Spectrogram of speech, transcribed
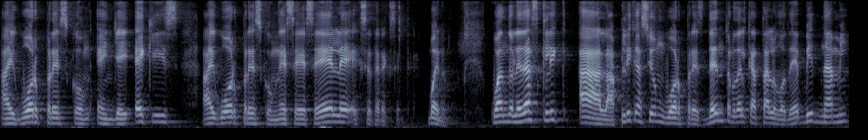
hay WordPress con NJX, hay WordPress con SSL, etcétera, etcétera. Bueno, cuando le das clic a la aplicación WordPress dentro del catálogo de Bitnami,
